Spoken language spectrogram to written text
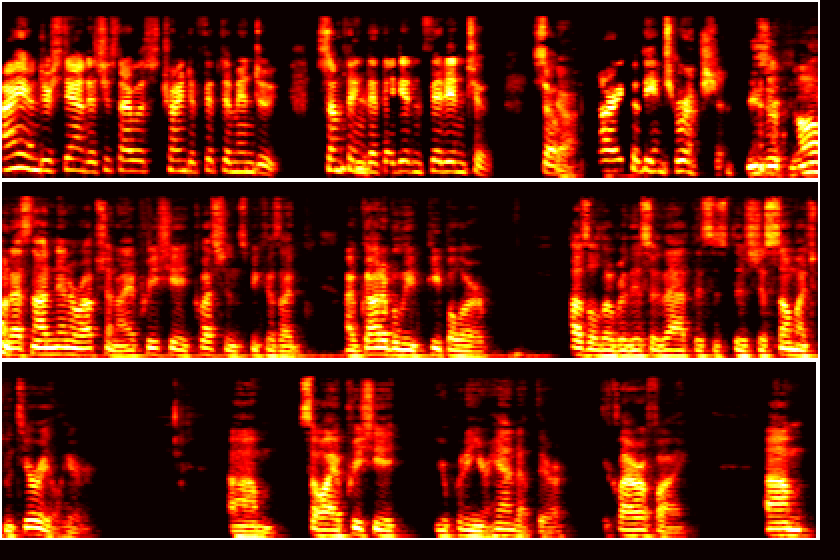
I understand. It's just I was trying to fit them into something yeah. that they didn't fit into. So yeah. sorry for the interruption. These are no, that's not an interruption. I appreciate questions because I I've, I've got to believe people are puzzled over this or that. This is there's just so much material here. Um, so I appreciate you putting your hand up there to clarify. Um,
